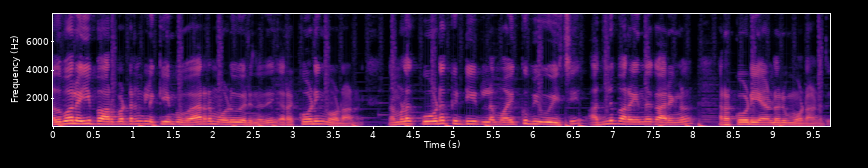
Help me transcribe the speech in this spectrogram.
അതുപോലെ ഈ പവർ ബട്ടൺ ക്ലിക്ക് ചെയ്യുമ്പോൾ വേറൊരു മോഡ് വരുന്നത് റെക്കോർഡിംഗ് മോഡാണ് നമ്മൾ കൂടെ കിട്ടിയിട്ടുള്ള മൈക്ക് ഉപയോഗിച്ച് അതിൽ പറയുന്ന കാര്യങ്ങൾ റെക്കോർഡ് ചെയ്യാനുള്ള ഒരു മോഡാണിത്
